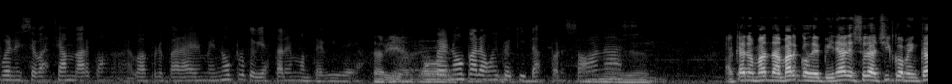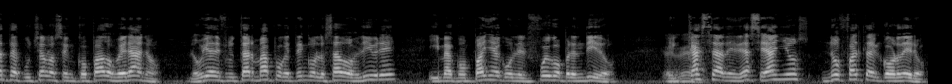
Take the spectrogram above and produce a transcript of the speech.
bueno, y Sebastián Marcos me va a preparar el menú porque voy a estar en Montevideo. Está bien. Un menú para muy poquitas personas. Muy bien. y- Acá nos manda Marcos de Pinares. Hola chicos, me encanta escucharlos en Copados Verano. Lo voy a disfrutar más porque tengo los sábados libres y me acompaña con el fuego prendido. Qué en bien. casa desde hace años no falta el cordero,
